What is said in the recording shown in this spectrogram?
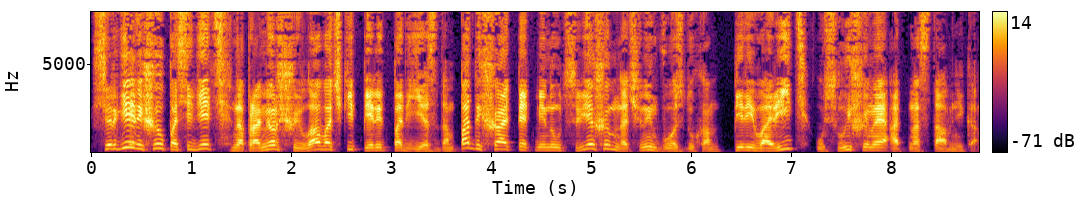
Сергей решил посидеть на промерзшей лавочке перед подъездом, подышать пять минут свежим ночным воздухом, переварить услышанное от наставника.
